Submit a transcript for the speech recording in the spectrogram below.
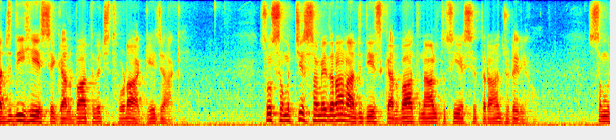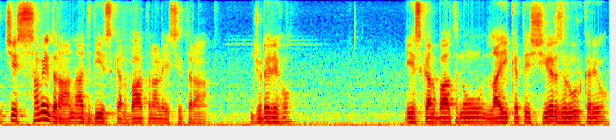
ਅੱਜ ਦੀ ਹੀ ਇਸੇ ਗੱਲਬਾਤ ਵਿੱਚ ਥੋੜਾ ਅੱਗੇ ਜਾ ਕੇ। ਸੋ ਸਮੁੱਚੇ ਸਮੇਂ ਦੌਰਾਨ ਅੱਜ ਦੀ ਇਸ ਗੱਲਬਾਤ ਨਾਲ ਤੁਸੀਂ ਇਸੇ ਤਰ੍ਹਾਂ ਜੁੜੇ ਰਹੋ। ਸਮੁੱਚੇ ਸਮੇਂ ਦੌਰਾਨ ਅੱਜ ਦੀ ਇਸ ਗੱਲਬਾਤ ਨਾਲ ਇਸੇ ਤਰ੍ਹਾਂ ਜੁੜੇ ਰਹੋ। ਇਸ ਗੱਲਬਾਤ ਨੂੰ ਲਾਈਕ ਅਤੇ ਸ਼ੇਅਰ ਜ਼ਰੂਰ ਕਰਿਓ,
